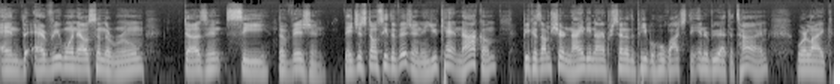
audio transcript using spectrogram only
And everyone else in the room doesn't see the vision. They just don't see the vision, and you can't knock them because I'm sure 99% of the people who watched the interview at the time were like,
